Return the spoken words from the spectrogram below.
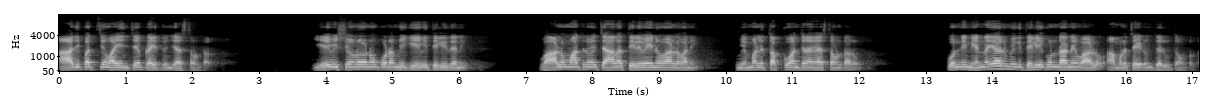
ఆధిపత్యం వహించే ప్రయత్నం చేస్తూ ఉంటారు. ఏ విషయంలోనూ కూడా మీకు ఏమీ తెలియదని వాళ్ళు మాత్రమే చాలా తెలివైన వాళ్ళమని మిమ్మల్ని తక్కువ అంచనా వేస్తూ ఉంటారు. కొన్ని నిర్ణయాలు మీకు తెలియకుండానే వాళ్ళు అమలు చేయడం జరుగుతూ ఉంటుంది.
